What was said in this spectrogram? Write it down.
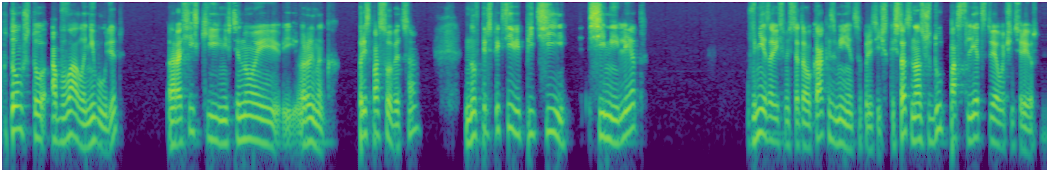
в том, что обвала не будет, российский нефтяной рынок приспособится, но в перспективе 5-7 лет, вне зависимости от того, как изменится политическая ситуация, нас ждут последствия очень серьезные.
